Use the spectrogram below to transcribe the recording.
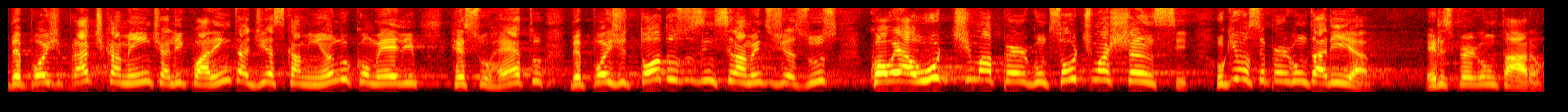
depois de praticamente ali 40 dias caminhando com ele ressurreto, depois de todos os ensinamentos de Jesus, qual é a última pergunta, sua última chance? O que você perguntaria? Eles perguntaram:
